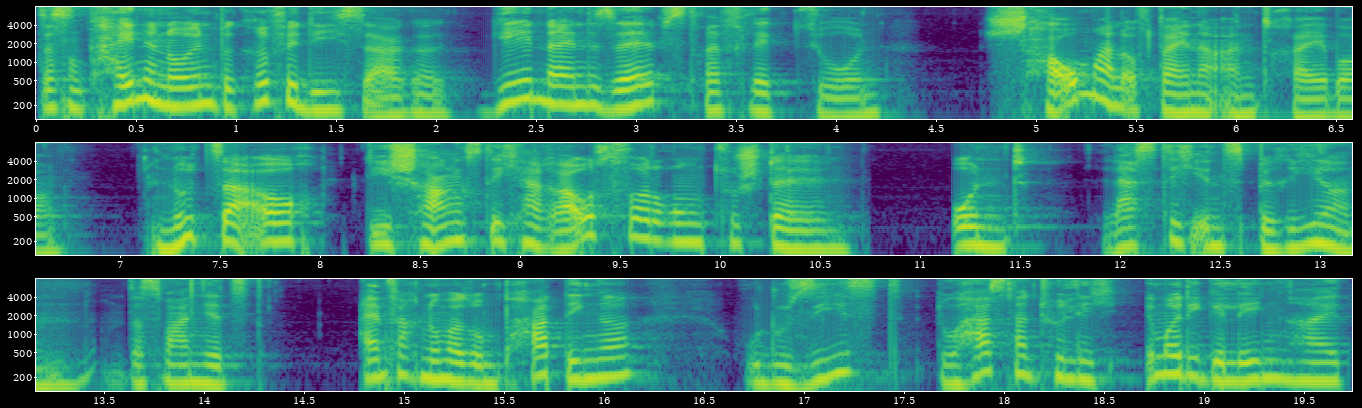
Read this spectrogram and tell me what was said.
das sind keine neuen Begriffe, die ich sage. Geh in deine Selbstreflexion. Schau mal auf deine Antreiber. Nutze auch die Chance, dich Herausforderungen zu stellen und lass dich inspirieren. Das waren jetzt einfach nur mal so ein paar Dinge, wo du siehst, du hast natürlich immer die Gelegenheit,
